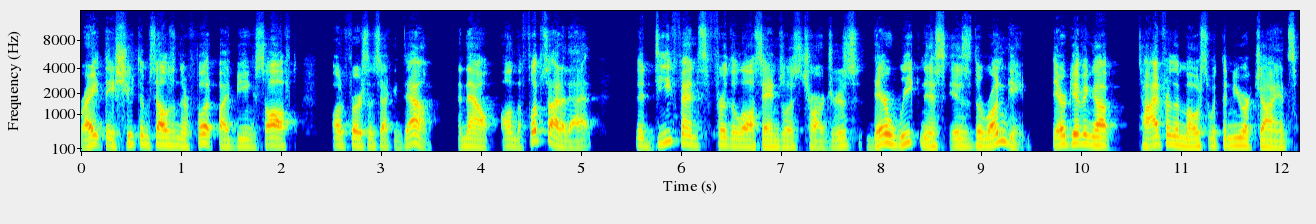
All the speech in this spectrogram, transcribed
right? They shoot themselves in their foot by being soft on first and second down. And now on the flip side of that, the defense for the Los Angeles Chargers, their weakness is the run game. They're giving up tied for the most with the New York Giants,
